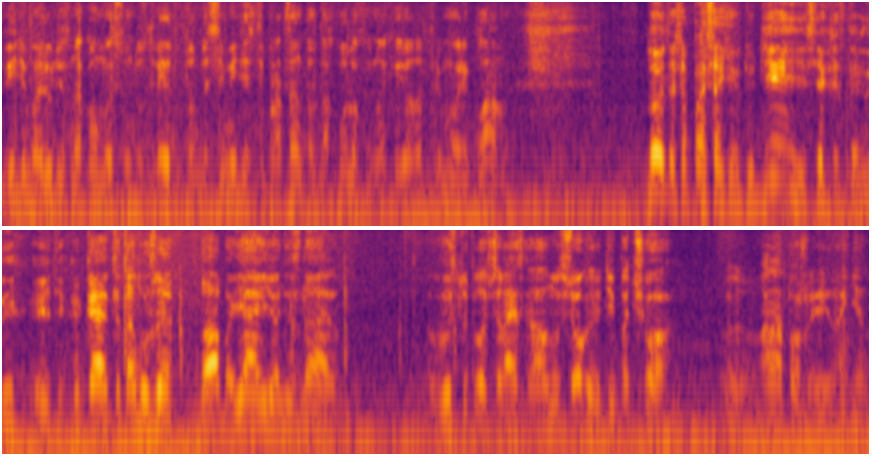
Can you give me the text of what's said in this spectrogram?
Видимо, люди, знакомые с индустрией, то до 70% доходов у них идет от прямой рекламы. Но это все про всяких дудей и всех остальных этих. Какая-то там уже баба, я ее не знаю. Выступила вчера и сказала, ну все, говорю, типа, что? Э, она тоже иноагент.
